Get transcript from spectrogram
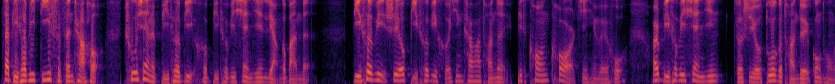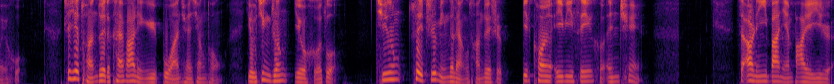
在比特币第一次分叉后，出现了比特币和比特币现金两个版本。比特币是由比特币核心开发团队 Bitcoin Core 进行维护，而比特币现金则是由多个团队共同维护。这些团队的开发领域不完全相同，有竞争也有合作。其中最知名的两个团队是 Bitcoin ABC 和 Nchain。在二零一八年八月一日，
